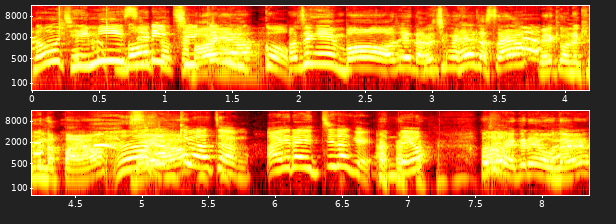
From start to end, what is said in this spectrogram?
너무 재미있을 머리 것 질끈 같아요. 묶고. 선생님 뭐 어제 남자친구 헤어졌어요? 왜 이렇게 오늘 기분 나빠요? 뭐야? 키 화장 아이라인 진하게 안 돼요? 선생님 왜 그래요 오늘?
